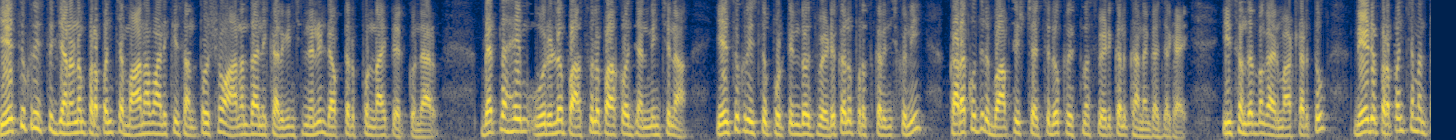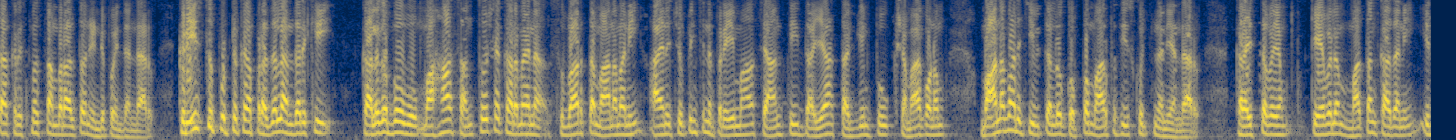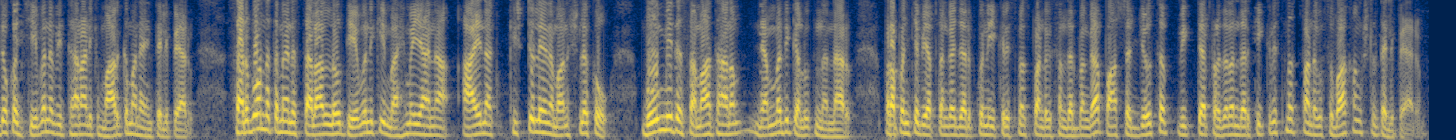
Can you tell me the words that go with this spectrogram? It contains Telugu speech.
యేసుక్రీస్తు జననం ప్రపంచ మానవాళికి సంతోషం ఆనందాన్ని కలిగించిందని డాక్టర్ పున్నాయ్ పేర్కొన్నారు. బెత్లహేమ్ ఊరిలో పాసులపాకలో జన్మించిన యేసుక్రీస్తు పుట్టినరోజు వేడుకలు పురస్కరించుకుని కరకుదురు బాప్టిస్ట్ చర్చిలో క్రిస్మస్ వేడుకలు ఘనంగా జరిగాయి. ఈ సందర్భంగా ఆయన మాట్లాడుతూ నేడు ప్రపంచమంతా క్రిస్మస్ సంబరాలతో నిండిపోయిందన్నారు. క్రీస్తు పుట్టుక ప్రజలందరికీ కలగబోవు మహా సంతోషకరమైన సువార్త మానమని ఆయన చూపించిన ప్రేమ శాంతి దయ తగ్గింపు క్షమాగుణం మానవాళి జీవితంలో గొప్ప మార్పు తీసుకొచ్చిందని అన్నారు. క్రైస్తవయం కేవలం మతం కాదని ఇదొక జీవన విధానానికి మార్గమని ఆయన తెలిపారు. సర్వోన్నతమైన స్థలాల్లో దేవునికి మహిమయైన ఆయన కిష్టులైన మనుషులకు భూమి మీద సమాధానం నెమ్మది కలుగుతుందన్నారు. ప్రపంచవ్యాప్తంగా జరుపుకునే ఈ క్రిస్మస్ పండుగ సందర్భంగా పాస్టర్ జోసెఫ్ విక్టర్ ప్రజలందరికీ క్రిస్మస్ పండుగ శుభాకాంక్షలు తెలిపారు.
